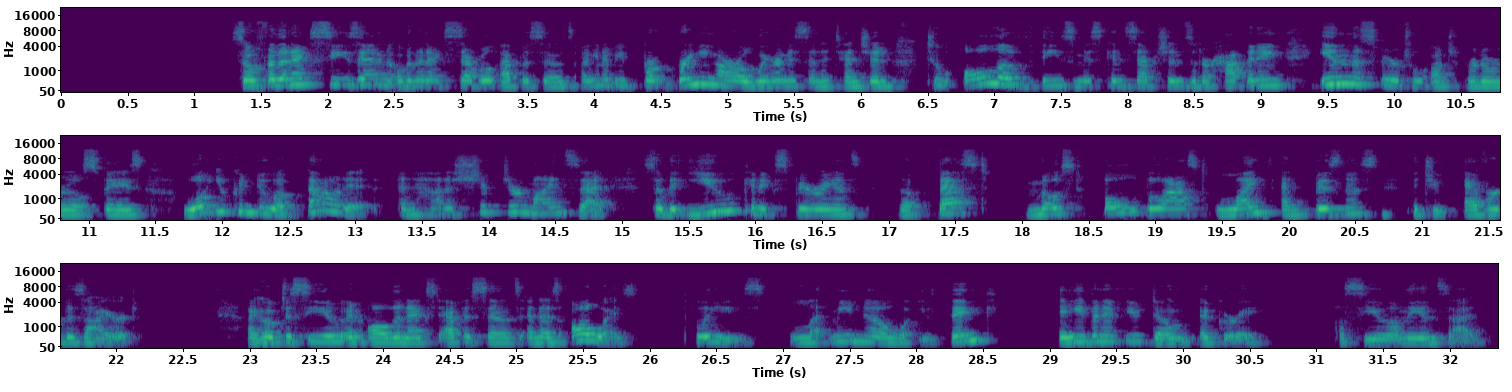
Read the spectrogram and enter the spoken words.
So, for the next season, over the next several episodes, I'm going to be bringing our awareness and attention to all of these misconceptions that are happening in the spiritual entrepreneurial space, what you can do about it, and how to shift your mindset so that you can experience the best, most full blast life and business that you've ever desired. I hope to see you in all the next episodes. And as always, please let me know what you think, even if you don't agree. I'll see you on the inside.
